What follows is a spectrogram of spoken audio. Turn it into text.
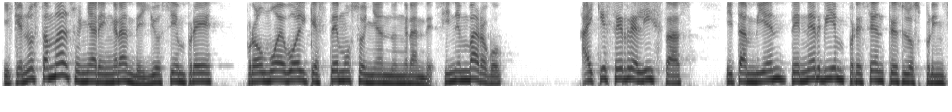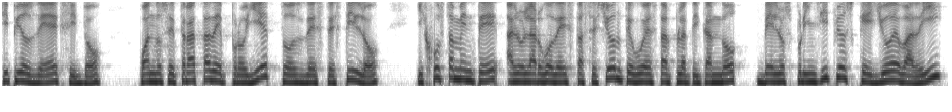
Y que no está mal soñar en grande, yo siempre promuevo el que estemos soñando en grande. Sin embargo, hay que ser realistas y también tener bien presentes los principios de éxito cuando se trata de proyectos de este estilo. Y justamente a lo largo de esta sesión te voy a estar platicando de los principios que yo evadí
